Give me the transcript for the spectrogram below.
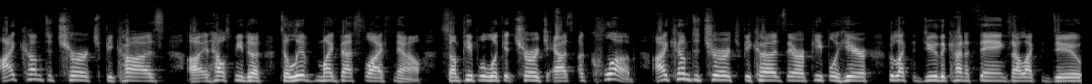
I come to church because uh, it helps me to, to live my best life now. Some people look at church as a club. I come to church because there are people here who like to do the kind of things I like to do,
